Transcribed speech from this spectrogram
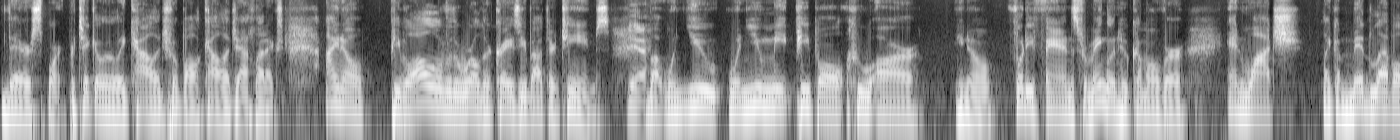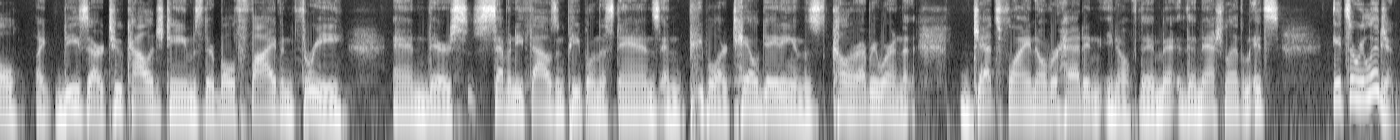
their sport, particularly college football, college athletics. I know people all over the world are crazy about their teams. Yeah. But when you when you meet people who are, you know, footy fans from England who come over and watch like a mid-level like these are two college teams they're both five and three and there's 70,000 people in the stands and people are tailgating and there's color everywhere and the jets flying overhead and you know the the national anthem it's it's a religion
